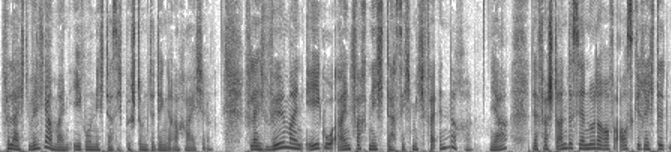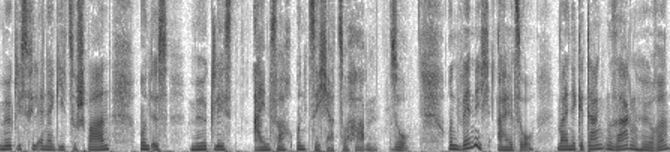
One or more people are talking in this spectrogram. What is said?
Vielleicht will ja mein Ego nicht, dass ich bestimmte Dinge erreiche. Vielleicht will mein Ego einfach nicht, dass ich mich verändere. Ja, der Verstand ist ja nur darauf ausgerichtet, möglichst viel Energie zu sparen und es möglichst einfach und sicher zu haben. So. Und wenn ich also meine Gedanken sagen höre,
